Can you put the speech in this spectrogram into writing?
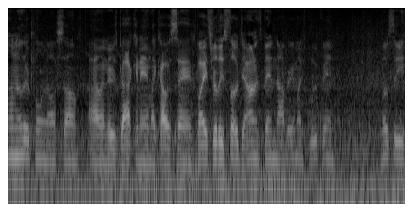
I don't know, they're pulling off some. Islanders backing in, like I was saying. Bites really slowed down. It's been not very much bluefin. Mostly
